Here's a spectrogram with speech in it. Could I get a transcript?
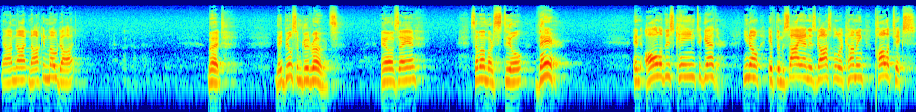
Now, I'm not knocking MoDOT. But they built some good roads. You know what I'm saying? Some of them are still there. And all of this came together. You know, if the Messiah and his gospel are coming, politics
